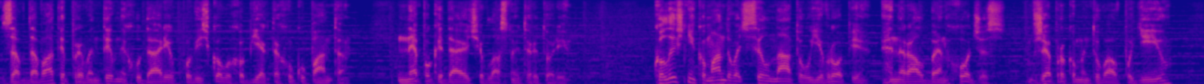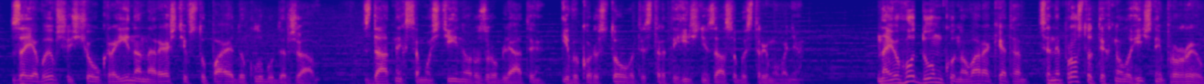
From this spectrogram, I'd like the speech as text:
завдавати превентивних ударів по військових об'єктах окупанта, не покидаючи власної території. Колишній командувач сил НАТО у Європі генерал Бен Ходжес вже прокоментував подію, заявивши, що Україна нарешті вступає до клубу держав, здатних самостійно розробляти і використовувати стратегічні засоби стримування. На його думку, нова ракета це не просто технологічний прорив,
